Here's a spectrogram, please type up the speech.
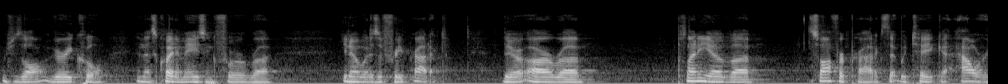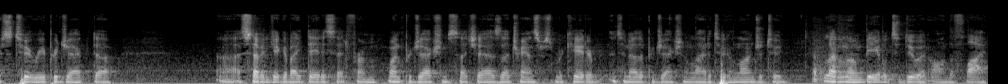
which is all very cool, and that's quite amazing for uh, you know what is a free product. There are uh, plenty of uh, software products that would take hours to reproject a 7 gigabyte data set from one projection, such as a transverse Mercator, into another projection, latitude and longitude, let alone be able to do it on the fly.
